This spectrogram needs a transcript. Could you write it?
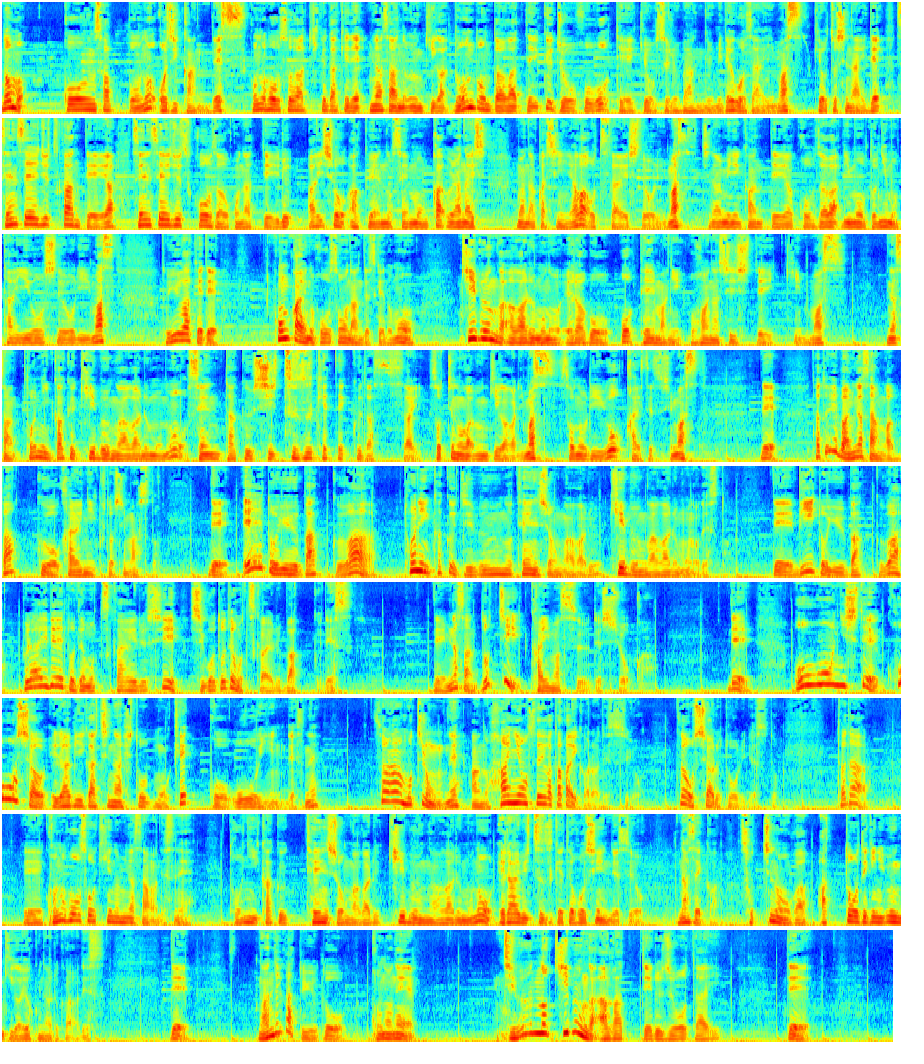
どうも、幸運殺法のお時間です。この放送は聞くだけで皆さんの運気がどんどんと上がっていく情報を提供する番組でございます。京都市内で先生術鑑定や先生術講座を行っている相性悪縁の専門家占い師、真中信也がお伝えしております。ちなみに鑑定や講座はリモートにも対応しております。というわけで、今回の放送なんですけども、気分が上がるものを選ぼうをテーマにお話ししていきます。皆さん、とにかく気分が上がるものを選択し続けてください。そっちの方が運気が上がります。その理由を解説します。で、例えば皆さんがバッグを買いに行くとしますと。で、A というバッグは、とにかく自分のテンションが上がる、気分が上がるものですと。で、B というバッグは、プライベートでも使えるし、仕事でも使えるバッグです。で、皆さん、どっち買いますでしょうか？で、往々にして後者を選びがちな人も結構多いんですね。それはもちろんね、あの汎用性が高いからですよ。それはおっしゃる通りですと。ただ、えーこの放送を聞きの皆さんはですね、とにかくテンションが上がる、気分が上がるものを選び続けてほしいんですよ。なぜか、そっちの方が圧倒的に運気が良くなるからです。で、なんでかというと、このね、自分の気分が上がっている状態で、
